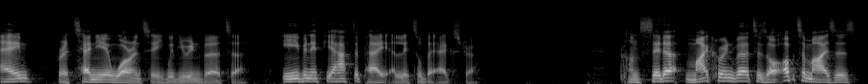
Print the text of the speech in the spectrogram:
Aim for a 10-year warranty with your inverter, even if you have to pay a little bit extra. Consider microinverters or optimizers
